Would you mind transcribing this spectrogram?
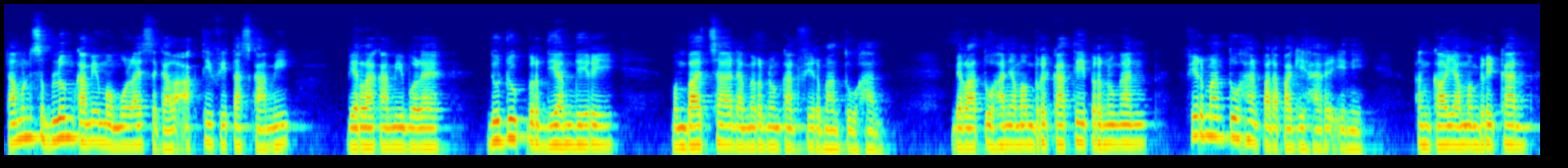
Namun sebelum kami memulai segala aktivitas kami, biarlah kami boleh duduk berdiam diri, membaca dan merenungkan firman Tuhan. Biarlah Tuhan yang memberkati perenungan firman Tuhan pada pagi hari ini. Engkau yang memberikan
